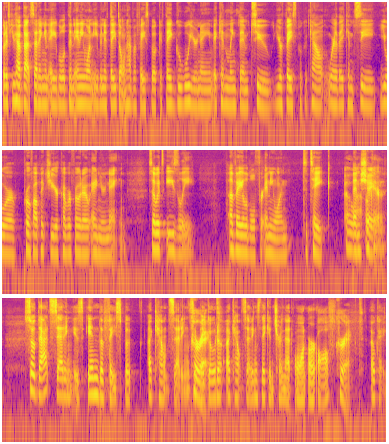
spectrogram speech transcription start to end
But if you have that setting enabled, then anyone, even if they don't have a Facebook, if they Google your name, it can link them to your Facebook account where they can see your profile picture, your cover photo, and your name. So it's easily available for anyone to take oh, and share. Okay. So that setting is in the Facebook account settings. Correct. If they go to account settings, they can turn that on or off. Correct. Okay.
